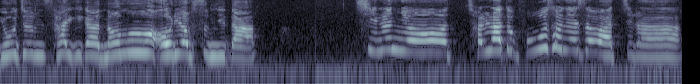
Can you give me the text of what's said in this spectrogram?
요즘 살기가 너무 어렵습니다. 지는요 전라도 보성에서 왔지라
